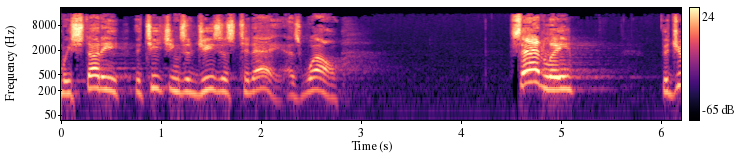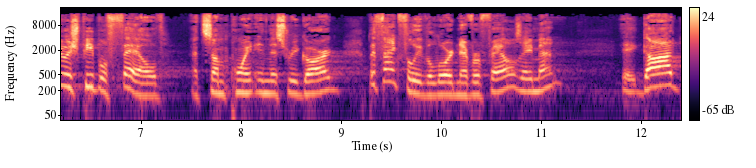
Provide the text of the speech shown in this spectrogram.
we study the teachings of Jesus today as well. Sadly, the Jewish people failed at some point in this regard, but thankfully the Lord never fails. Amen. Eh, God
